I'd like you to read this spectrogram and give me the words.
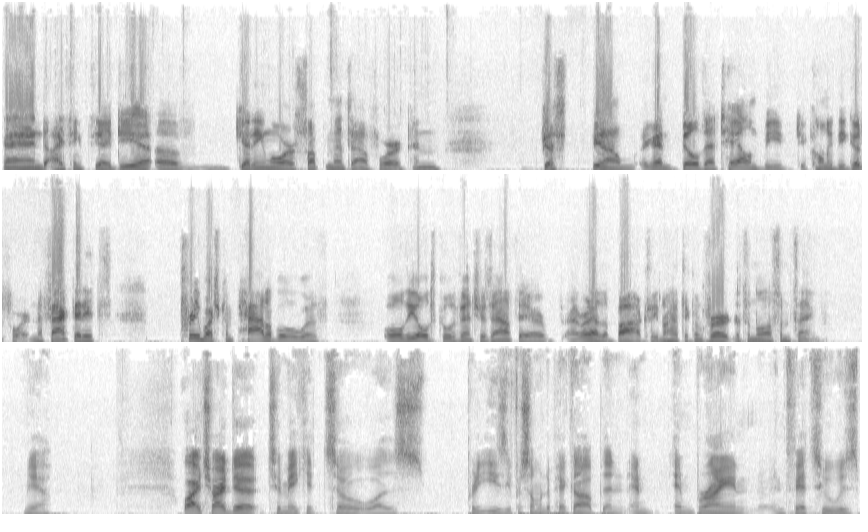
And I think the idea of getting more supplements out for it can just, you know, again, build that tail and be can only be good for it. And the fact that it's pretty much compatible with all the old school adventures out there uh, right out of the box, you don't have to convert. It's an awesome thing. yeah. Well, I tried to to make it so it was pretty easy for someone to pick up, and and and Brian and Fitz, who was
